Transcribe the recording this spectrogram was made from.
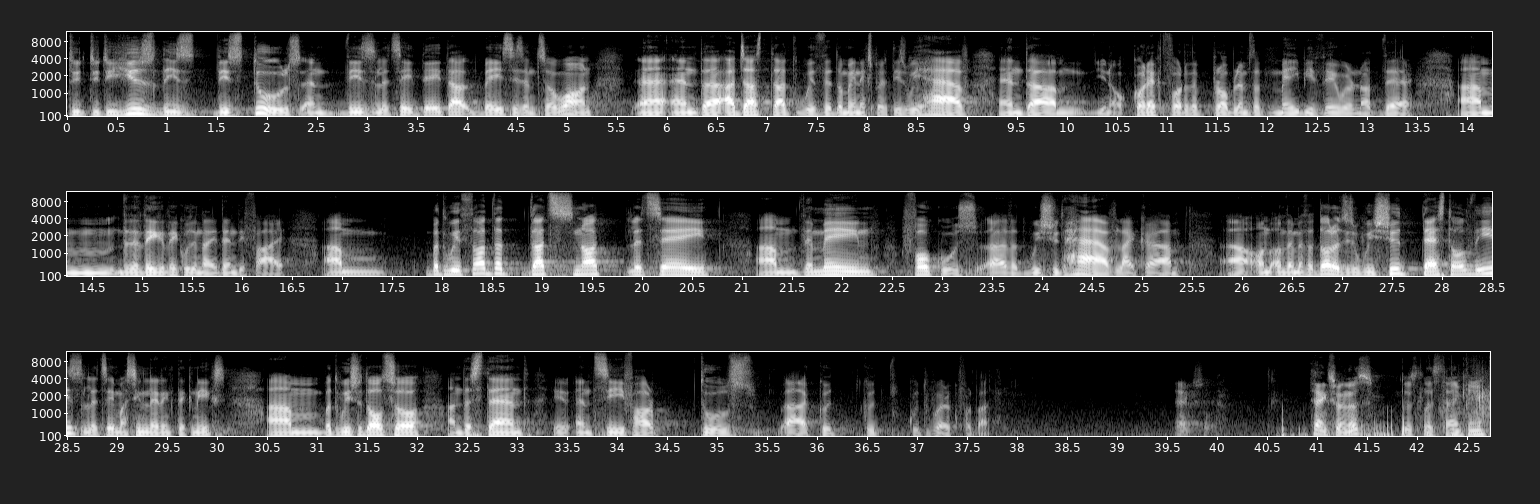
to, to, to, use these, these tools and these, let's say, databases and so on uh, and uh, adjust that with the domain expertise we have and um, you know correct for the problems that maybe they were not there um, they, they couldn't identify. Um, but we thought that that's not let's say um, the main focus uh, that we should have like um, uh, on, on the methodologies. We should test all these let's say machine learning techniques um, but we should also understand and see if our tools uh, could, could, could work for that. Excellent. Thanks, Jonas. Just let's thank you.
